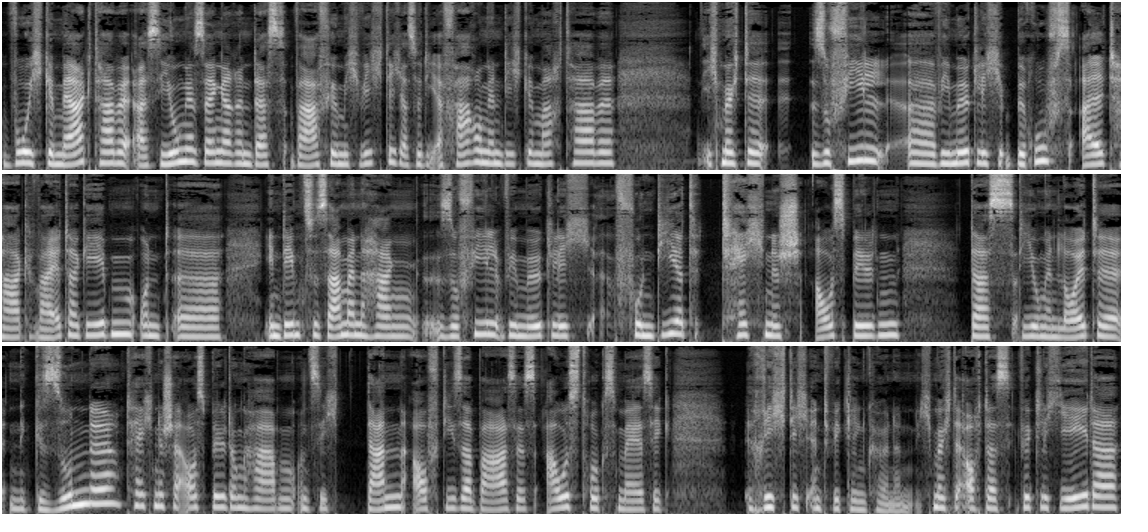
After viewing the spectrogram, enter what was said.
wo ich gemerkt habe, als junge Sängerin, das war für mich wichtig, also die Erfahrungen, die ich gemacht habe, ich möchte so viel äh, wie möglich Berufsalltag weitergeben und äh, in dem Zusammenhang so viel wie möglich fundiert technisch ausbilden, dass die jungen Leute eine gesunde technische Ausbildung haben und sich dann auf dieser Basis ausdrucksmäßig richtig entwickeln können. Ich möchte auch, dass wirklich jeder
